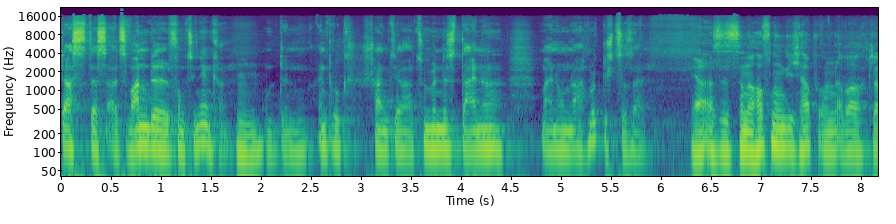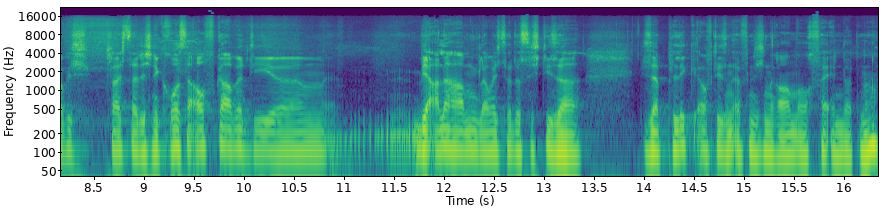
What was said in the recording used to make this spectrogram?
dass das als Wandel funktionieren kann. Mhm. Und den Eindruck scheint ja zumindest deiner Meinung nach möglich zu sein. Ja, also es ist so eine Hoffnung, die ich habe und aber auch, glaube ich, gleichzeitig eine große Aufgabe, die ähm, wir alle haben, glaube ich, so, dass sich dieser, dieser Blick auf diesen öffentlichen Raum auch verändert. Ne?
